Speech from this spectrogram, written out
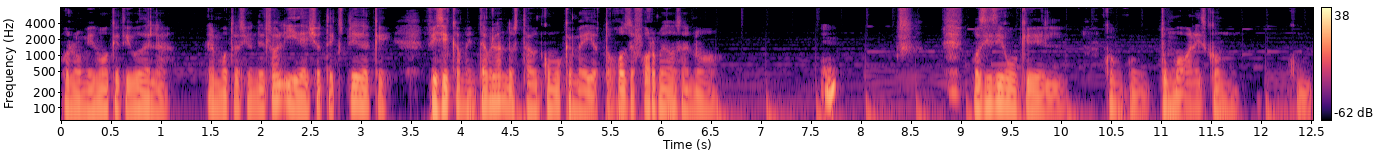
Por lo mismo que te digo de la, la mutación del sol. Y de hecho te explica que físicamente hablando están como que medio todos deformes, o sea, no. O sí, sí, como que el- con, con tumores, con, con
